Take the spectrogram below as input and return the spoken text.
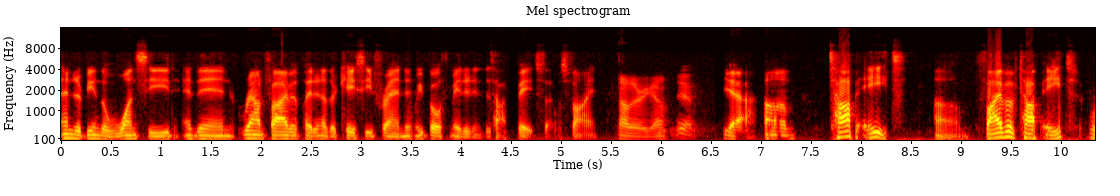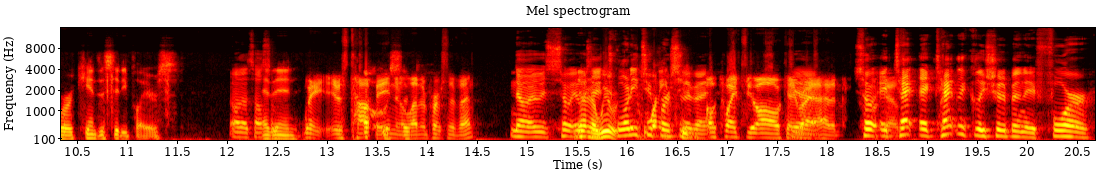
ended up being the one seed. And then round five, I played another KC friend, and we both made it into top eight, so that was fine. Oh, there you go. Yeah. Um, top eight, um, five of top eight were Kansas City players, Oh, that's awesome. and then Wait, it was top Oh, eight in so- an 11 person event? no, it was so it No, was no, a we were 22 person event. Oh, 22. Oh, okay, right. I had it. So okay. it, te- it technically should have been a four,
